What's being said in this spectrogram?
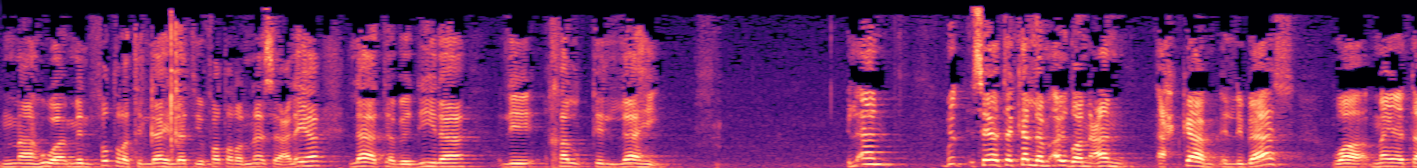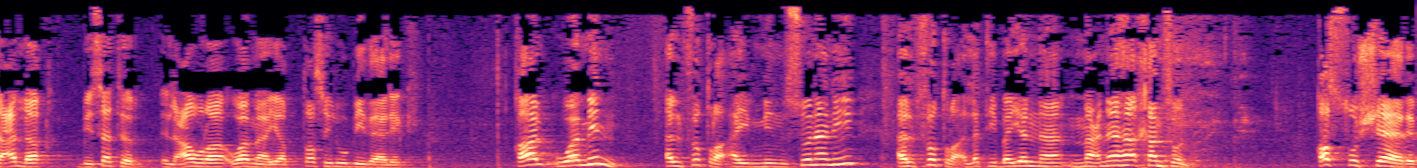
ما هو من فطرة الله التي فطر الناس عليها لا تبديل لخلق الله. الآن سيتكلم أيضا عن أحكام اللباس وما يتعلق بستر العورة وما يتصل بذلك. قال ومن الفطرة أي من سنن الفطرة التي بينا معناها خمس. قص الشارب.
